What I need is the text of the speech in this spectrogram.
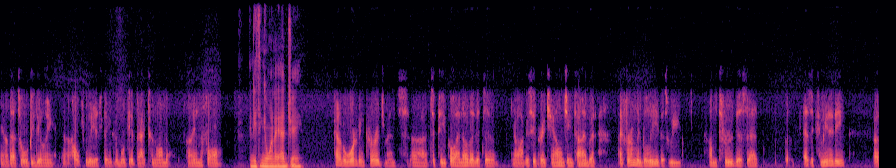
You know, that's what we'll be doing. Uh, hopefully, as things will get back to normal uh, in the fall. Anything you want to add, Jay? kind of a word of encouragement uh, to people. I know that it's a, you know, obviously a very challenging time, but I firmly believe as we come through this that uh, as a community, uh,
